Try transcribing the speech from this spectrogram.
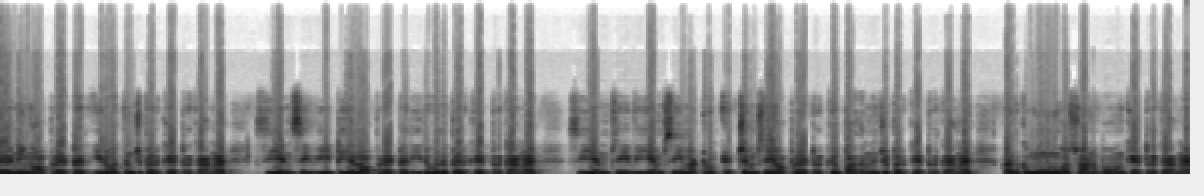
டேர்னிங் ஆப்ரேட்டர் இருபத்தஞ்சு பேர் கேட்டிருக்காங்க. சிஎன்சி விடிஎல் ஆப்ரேட்டர் இருபது பேர் கேட்டிருக்காங்க. சிஎம்சி விஎம்சி மற்றும் ஹெச்எம்சி ஆப்ரேட்டருக்கு பதினஞ்சு பேர் கேட்டிருக்காங்க. அதுக்கு மூணு வருஷம் அனுபவம் கேட்டிருக்காங்க.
